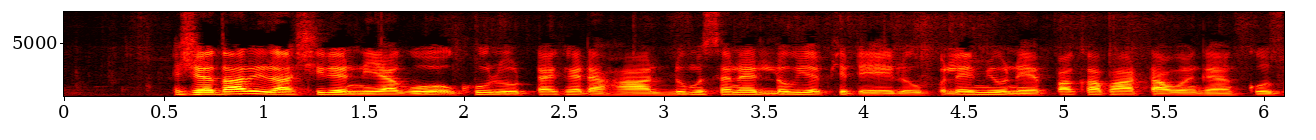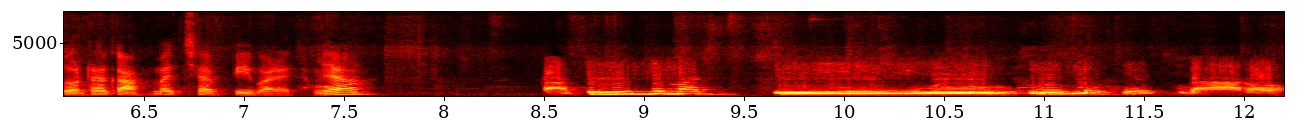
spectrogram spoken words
။အရသားတွေသာရှိတဲ့နေရာကိုအခုလိုတိုက်ခတ်တာဟာလူမဆန်တဲ့လုပ်ရဖြစ်တယ်လို့ပလဲမျိုးနယ်ပကဖတာဝန်ခံကိုစောထက်ကမှတ်ချက်ပေးပါတယ်ခင်ဗျာ။ ဒါသူတို့ကမှဒီဟိုသူတို့လုပ်တယ်ဆိုတာတော့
